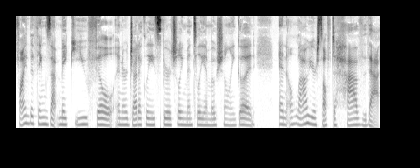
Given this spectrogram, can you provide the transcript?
Find the things that make you feel energetically, spiritually, mentally, emotionally good and allow yourself to have that.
